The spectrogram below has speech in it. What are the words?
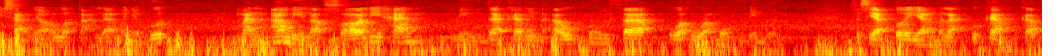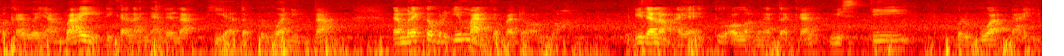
Misalnya Allah Taala menyebut man amila salihan min dzakarin aw untha wa huwa mu'minun. Sesiapa yang melakukan perkara-perkara yang baik di kalangan lelaki ataupun wanita dan mereka beriman kepada Allah. Jadi dalam ayat itu Allah mengatakan mesti berbuat baik.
